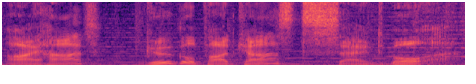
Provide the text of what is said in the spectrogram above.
iHeart, Google Podcasts, and more.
